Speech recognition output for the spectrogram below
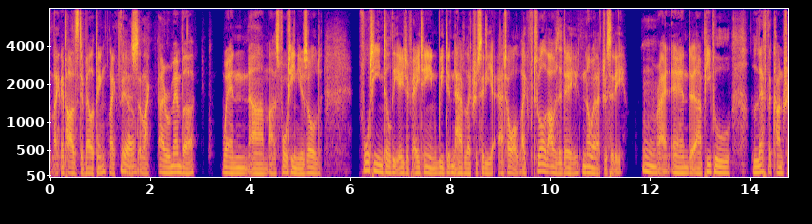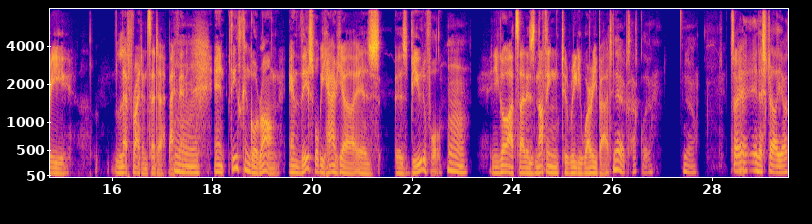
like Nepal is developing. Like there's, like I remember when um, I was 14 years old, 14 till the age of 18, we didn't have electricity at all. Like for 12 hours a day, no electricity, Hmm. right? And uh, people left the country left, right, and center back then, and things can go wrong. And this, what we have here, is is beautiful. Hmm. And you go outside, there's nothing to really worry about. Yeah, exactly. Yeah. So in Australia,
